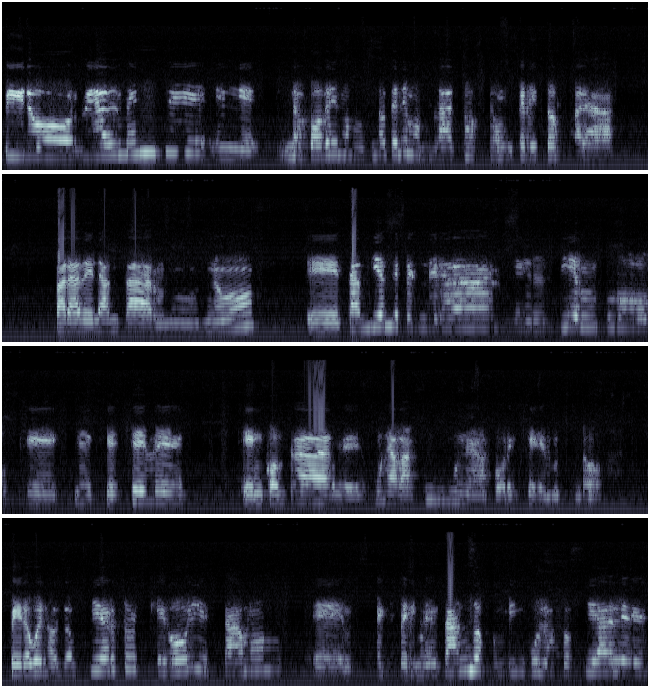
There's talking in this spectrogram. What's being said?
pero realmente eh, no podemos, no tenemos datos concretos para, para adelantarnos, ¿no? Eh, también dependerá del tiempo que, que, lleve encontrar eh, una vacuna, por ejemplo. Pero bueno, lo cierto es que hoy estamos experimentando con vínculos sociales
